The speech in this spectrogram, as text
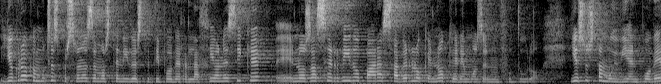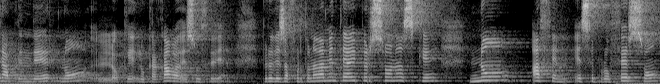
yo creo que muchas personas hemos tenido este tipo de relaciones y que eh, nos ha servido para saber lo que no queremos en un futuro. Y eso está muy bien, poder aprender ¿no? lo, que, lo que acaba de suceder. Pero desafortunadamente hay personas que no hacen ese proceso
